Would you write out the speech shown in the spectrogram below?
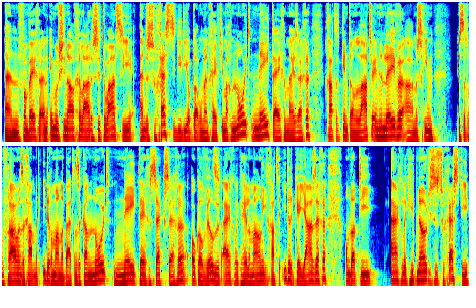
En vanwege een emotionaal geladen situatie en de suggestie die hij op dat moment geeft: Je mag nooit nee tegen mij zeggen. Gaat het kind dan later in hun leven, ah, misschien is dat een vrouw en ze gaat met iedere man naar bed. En ze kan nooit nee tegen seks zeggen. Ook al wil ze het eigenlijk helemaal niet, gaat ze iedere keer ja zeggen. Omdat die eigenlijk hypnotische suggestie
